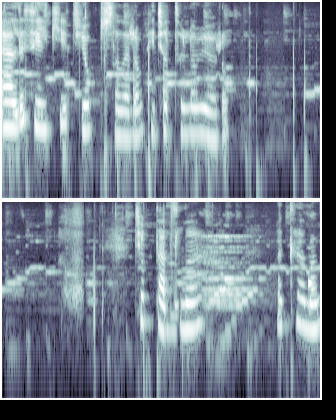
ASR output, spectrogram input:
Elde silki hiç yoktu sanırım. Hiç hatırlamıyorum. Çok tatlı. Bakalım.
